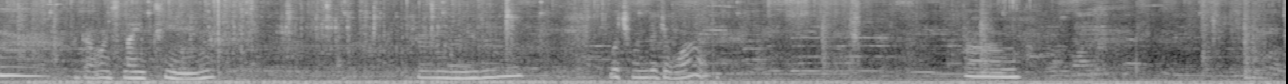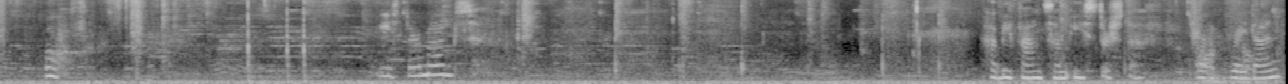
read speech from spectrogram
Mm, That one's 19. Mm, Which one did you want? Um. Oh. Easter mugs. Hubby found some Easter stuff. Oh, Rae Dunn.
